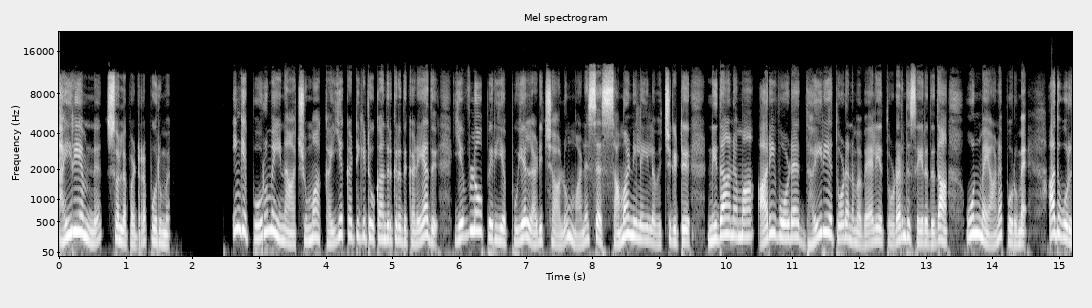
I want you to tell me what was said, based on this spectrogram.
தைரியம்னு சொல்லப்படுற பொறுமை. இங்கே பொறுமைனா சும்மா கைய கட்டிக்கிட்டு உட்காந்துருக்கிறது கிடையாது. எவ்ளோ பெரிய புயல் அடிச்சாலும் மனச சமநிலையில வச்சுக்கிட்டு நிதானமா அறிவோட தைரியத்தோட நம்ம வேலைய தொடர்ந்து செய்யறது தான் உண்மையான பொறுமை. அது ஒரு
